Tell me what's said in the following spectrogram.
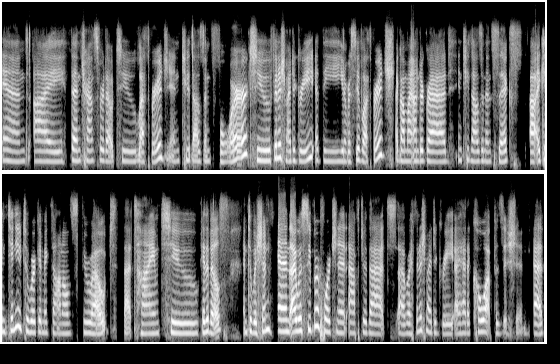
and I then transferred out to Lethbridge in 2004 to finish my degree at the University of Lethbridge. I got my undergrad in 2006. Uh, I continued to work at McDonald's throughout that time to pay the bills and tuition. And I was super fortunate after that, uh, when I finished my degree, I had a co op position at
